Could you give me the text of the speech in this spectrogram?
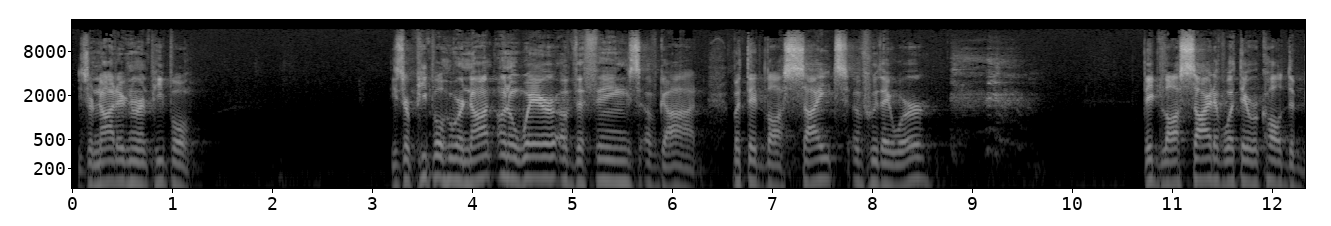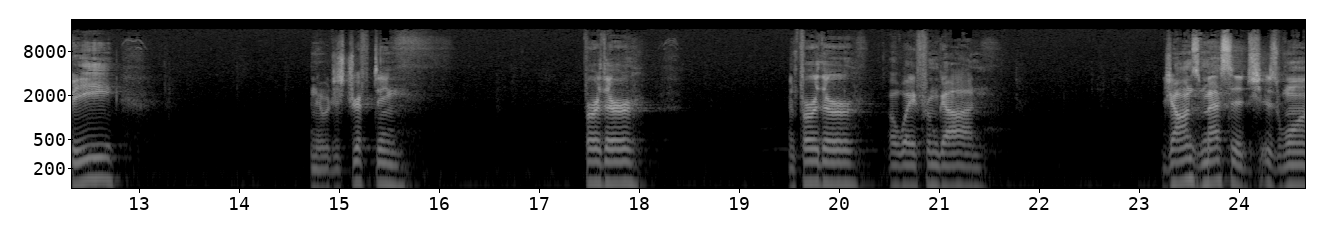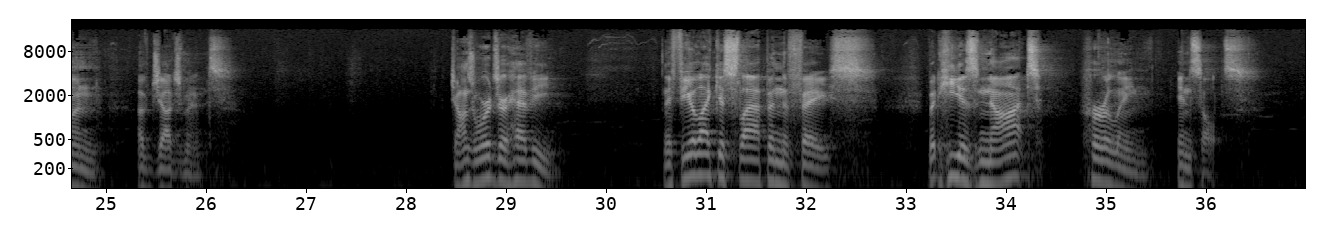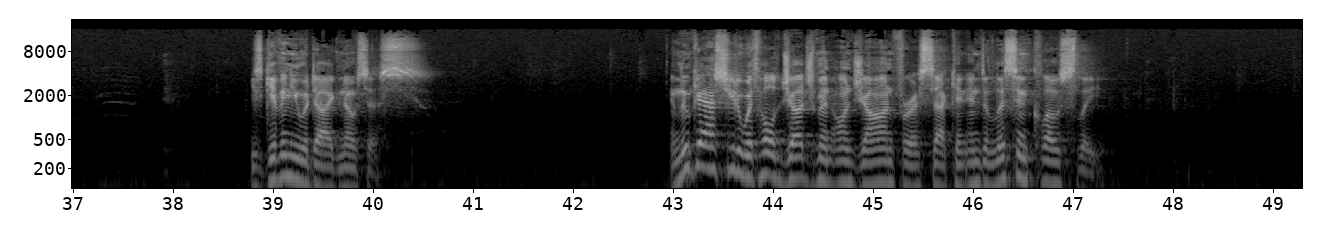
These are not ignorant people. These are people who are not unaware of the things of God, but they'd lost sight of who they were. They'd lost sight of what they were called to be, and they were just drifting further and further away from God. John's message is one of judgment. John's words are heavy. They feel like a slap in the face, but he is not hurling insults. He's giving you a diagnosis. And Luke asks you to withhold judgment on John for a second and to listen closely.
